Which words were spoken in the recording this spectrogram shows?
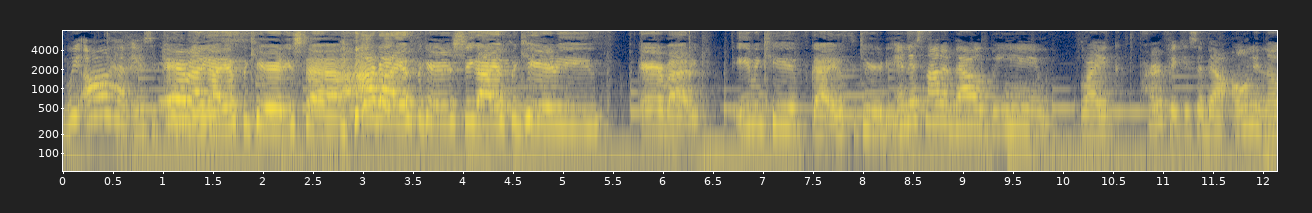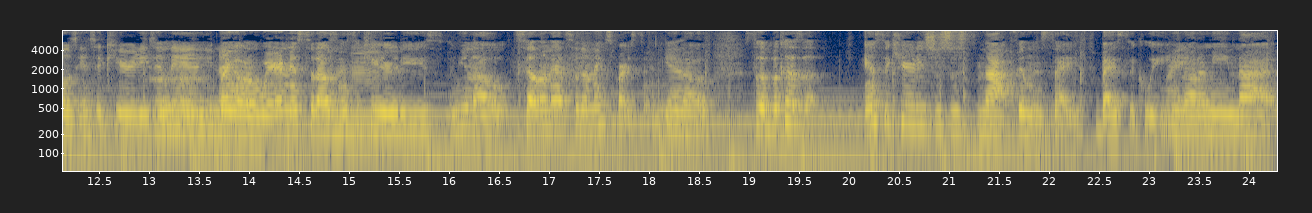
We all have insecurities. Everybody got insecurities, child. I got insecurities. She got insecurities. Everybody, even kids, got insecurities. And it's not about being like perfect. It's about owning those insecurities and then mm-hmm. you know awareness to those mm-hmm. insecurities. You know, telling that to the next person. You know, so because insecurities is just not feeling safe, basically. You know what I mean? Not.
